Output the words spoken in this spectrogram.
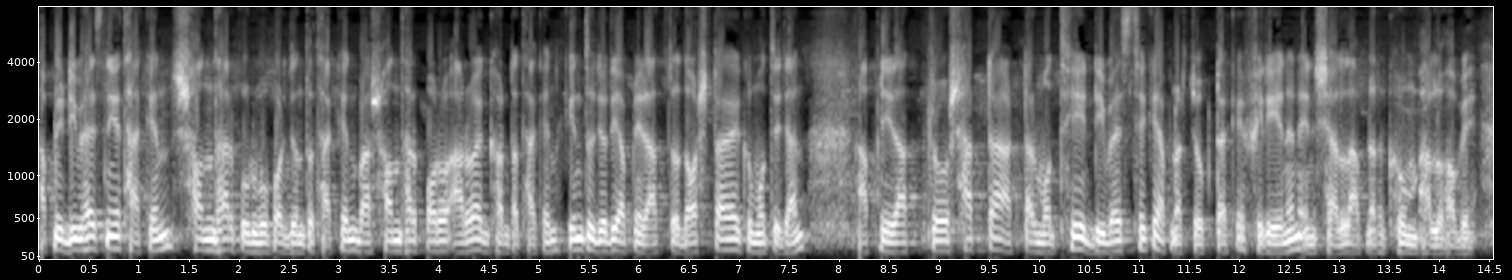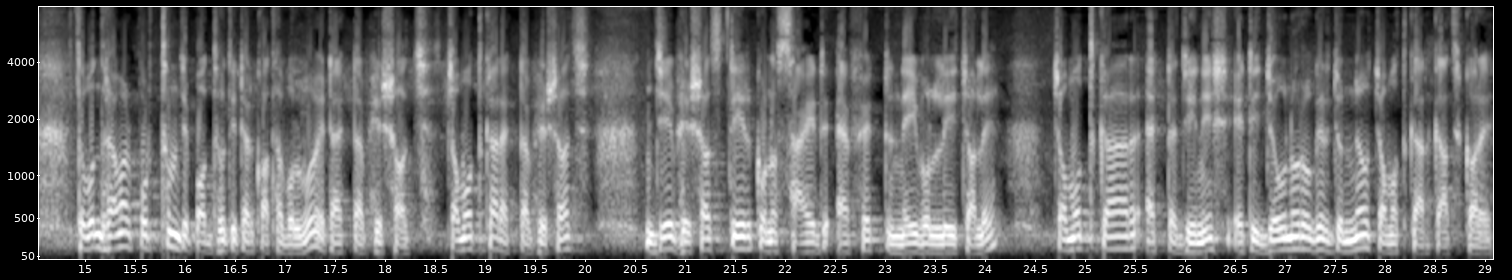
আপনি ডিভাইস নিয়ে থাকেন, সন্ধ্যার পূর্ব পর্যন্ত থাকেন বা সন্ধ্যার পরও আরও এক ঘণ্টা থাকেন। কিন্তু যদি আপনি রাত্র দশটায় ঘুমোতে যান, আপনি রাত্র সাতটা, আটটার মধ্যে ডিভাইস থেকে আপনার চোখটাকে ফিরিয়ে নেন। ইনশাল্লাহ আপনার ঘুম ভালো হবে। তো বন্ধুরা, আমার প্রথম যে পদ্ধতিটার কথা বলব, এটা একটা ভেষজ, চমৎকার একটা ভেষজ। যে ভেষজটির কোনো সাইড এফেক্ট নেই বললেই চলে। চমৎকার একটা জিনিস, এটি যৌন রোগের জন্যও চমৎকার কাজ করে।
